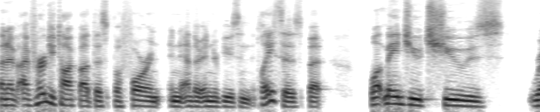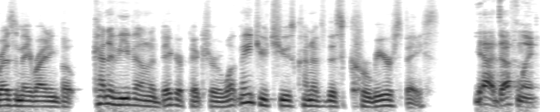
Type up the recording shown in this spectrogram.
and I've, I've heard you talk about this before in, in other interviews and places, but what made you choose resume writing, but kind of even on a bigger picture, what made you choose kind of this career space? Yeah, definitely.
